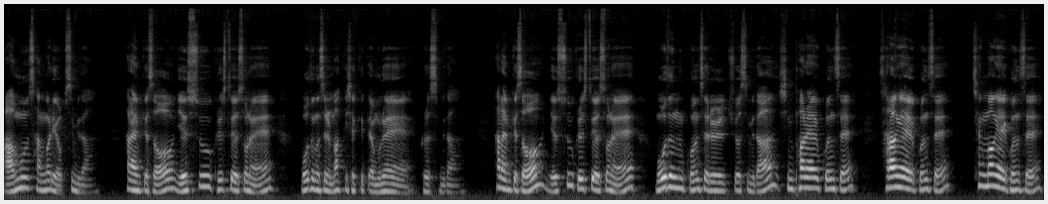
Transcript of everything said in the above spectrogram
아무 상관이 없습니다. 하나님께서 예수 그리스도의 손에 모든 것을 맡기셨기 때문에 그렇습니다. 하나님께서 예수 그리스도의 손에 모든 권세를 주었습니다. 심판의 권세, 사랑의 권세, 책망의 권세,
